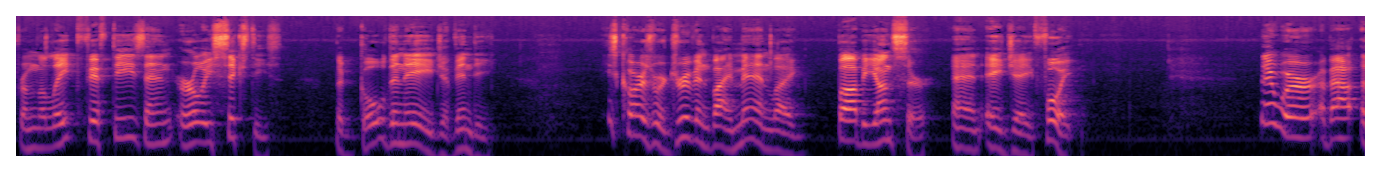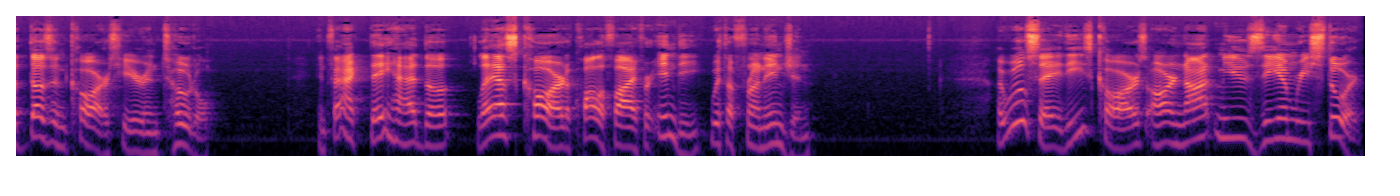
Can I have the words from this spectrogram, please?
from the late 50s and early 60s, the golden age of Indy. These cars were driven by men like Bobby Unser and A.J. Foyt. There were about a dozen cars here in total. In fact, they had the last car to qualify for Indy with a front engine I will say these cars are not museum restored.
